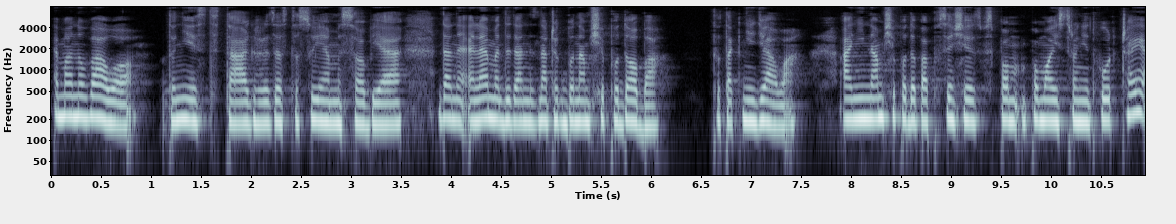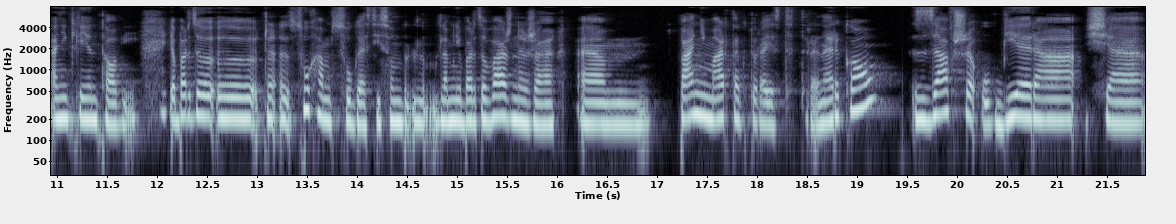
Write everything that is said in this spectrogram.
emanowało to nie jest tak, że zastosujemy sobie dany element, dany znaczek, bo nam się podoba. To tak nie działa. Ani nam się podoba w sensie po, po mojej stronie twórczej, ani klientowi. Ja bardzo y, słucham sugestii, są dla mnie bardzo ważne, że pani Marta, która jest trenerką, zawsze ubiera się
